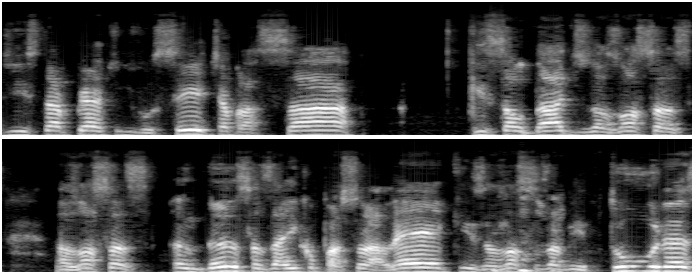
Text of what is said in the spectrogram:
De estar perto de você, te abraçar. Que saudades das nossas, das nossas andanças aí com o pastor Alex, as nossas aventuras,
